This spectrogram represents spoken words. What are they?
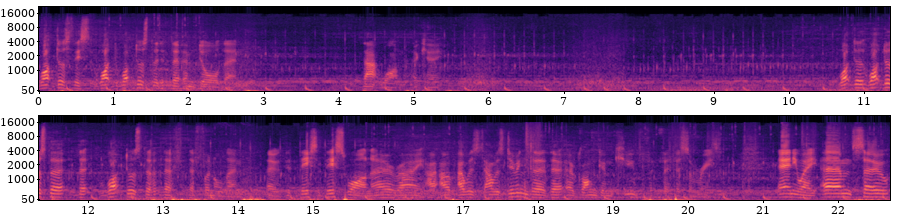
what does this what what does the, the um, door then? That one, okay. What does what does the, the what does the, the the funnel then? Oh, th this this one. Oh right. I, I, I was I was doing the the uh, wrong um, cube for, for, for some reason. Anyway, um, so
